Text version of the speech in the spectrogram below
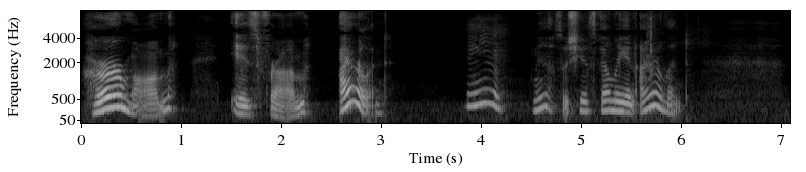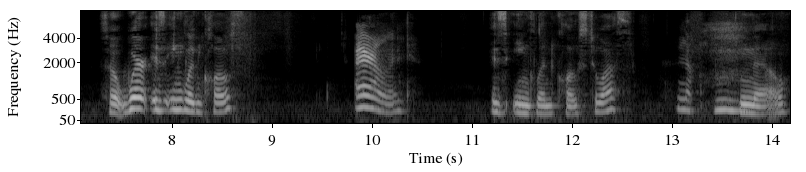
her mom is from Ireland. Yeah. Yeah, so she has family in Ireland. So where is England close? Ireland. Is England close to us? No. No.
